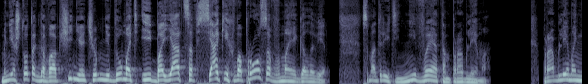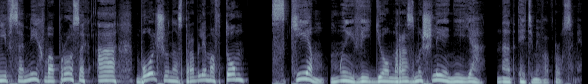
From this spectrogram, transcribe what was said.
Мне что тогда вообще ни о чем не думать и бояться всяких вопросов в моей голове? Смотрите, не в этом проблема. Проблема не в самих вопросах, а больше у нас проблема в том, с кем мы ведем размышления над этими вопросами.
